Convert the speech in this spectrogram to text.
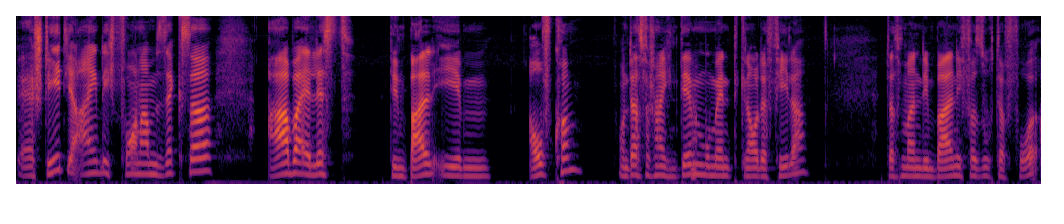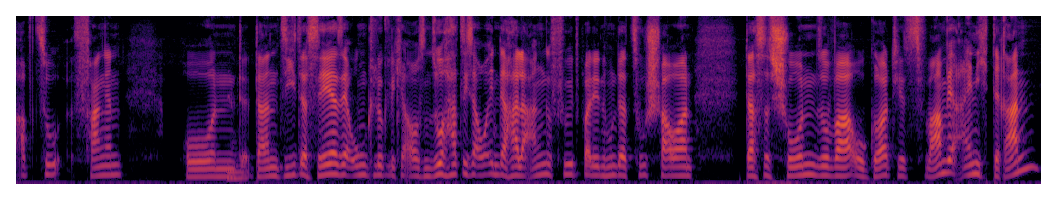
er steht ja eigentlich vorne am Sechser, aber er lässt den Ball eben aufkommen. Und das ist wahrscheinlich in dem Moment genau der Fehler, dass man den Ball nicht versucht davor abzufangen. Und dann sieht das sehr, sehr unglücklich aus. Und so hat sich auch in der Halle angefühlt bei den 100 Zuschauern, dass es schon so war, oh Gott, jetzt waren wir eigentlich dran.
